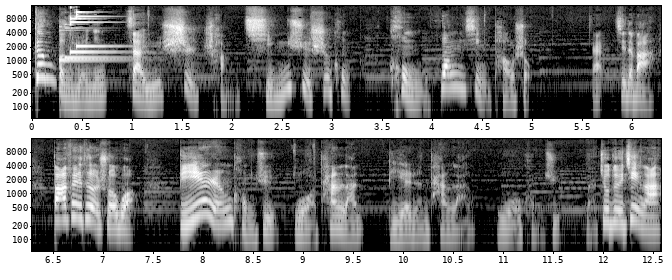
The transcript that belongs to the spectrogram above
根本原因在于市场情绪失控、恐慌性抛售。哎，记得吧？巴菲特说过。别人恐惧，我贪婪；别人贪婪，我恐惧。那就最近啊，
